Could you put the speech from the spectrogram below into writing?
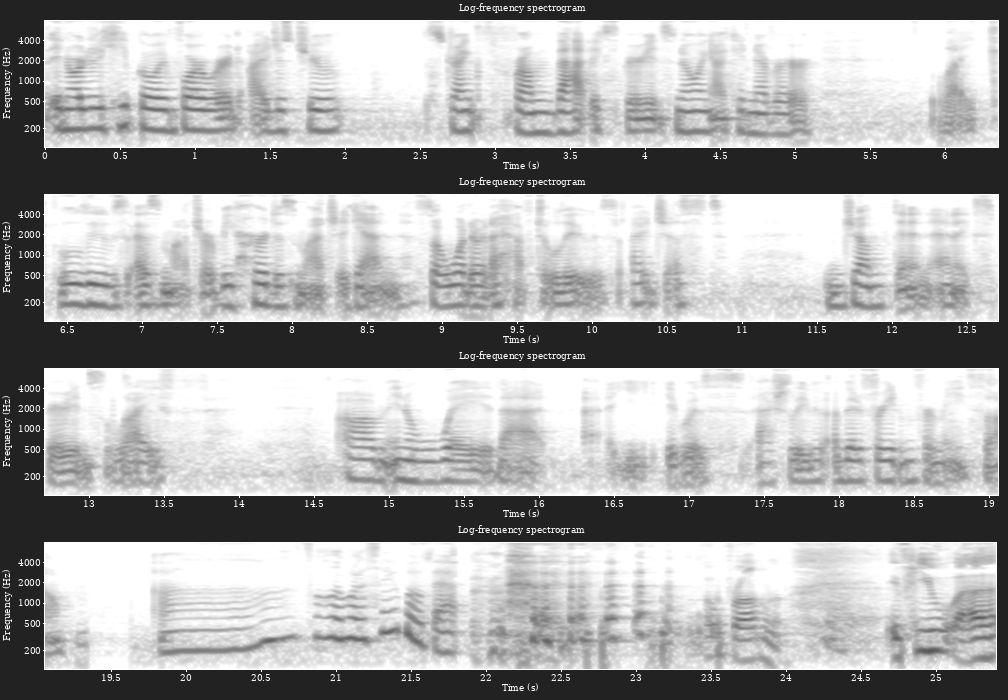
in order to keep going forward, I just drew strength from that experience, knowing I could never like lose as much or be hurt as much again. So what did I have to lose? I just jumped in and experienced life um, in a way that it was actually a bit of freedom for me. So uh, that's all I want to say about that. no problem. If you uh,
